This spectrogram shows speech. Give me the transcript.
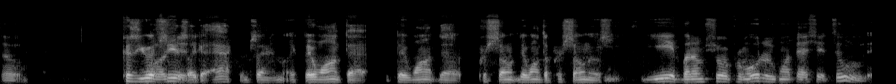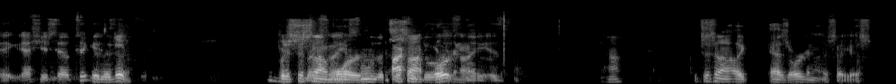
So Because Well, UFC is like an act. I'm saying like they want that. They want that persona. They want the personas. yeah, but I'm sure promoters want that shit too. That shit sell Yeah, tickets. they do. But it's just But not more. It's just not do it, it's organized. like it's It's just not like as organized. I guess.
